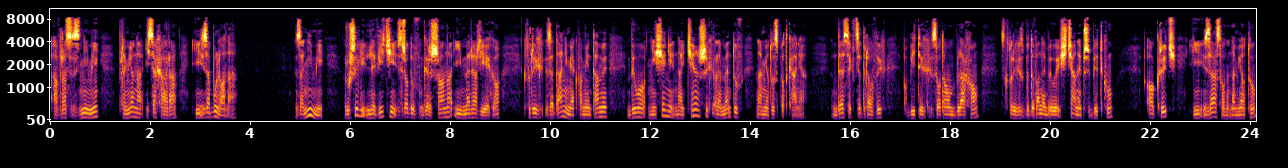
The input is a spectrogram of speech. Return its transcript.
a wraz z nimi plemiona Isachara i Zabulona. Za nimi ruszyli lewici z rodów Gerszona i Merariego, których zadaniem, jak pamiętamy, było niesienie najcięższych elementów namiotu spotkania. Desek cedrowych, obitych złotą blachą, z których zbudowane były ściany przybytku, okryć i zasłon namiotu,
